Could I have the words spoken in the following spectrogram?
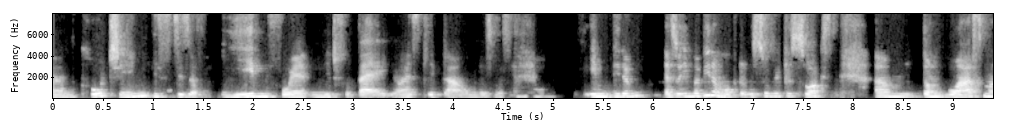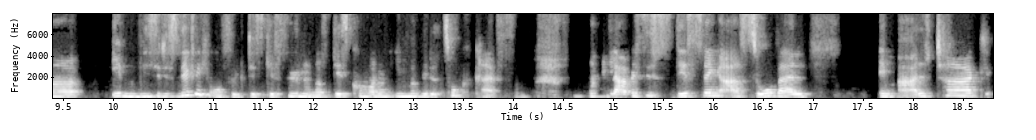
ähm, Coaching ist das auf jeden Fall nicht vorbei. Ja, es geht darum, dass man es mhm. eben wieder, also immer wieder macht. Aber so wie du sagst, ähm, dann weiß man eben, wie sich das wirklich anfühlt, das Gefühl. Und auf das kann man dann immer wieder zurückgreifen. Und ich glaube, es ist deswegen auch so, weil im Alltag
